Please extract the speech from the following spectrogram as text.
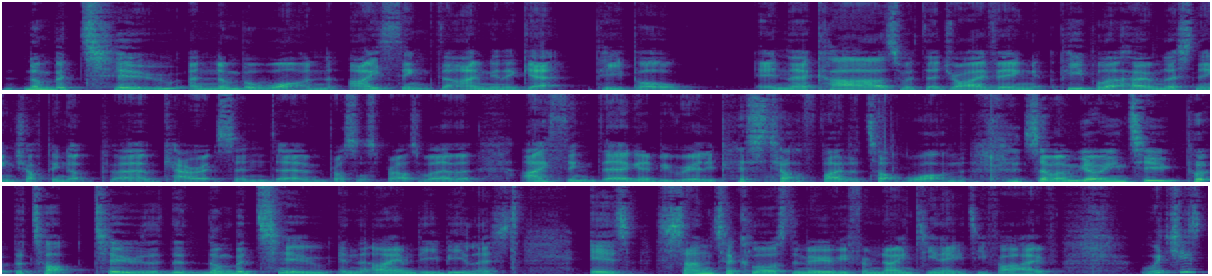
Number two and number one, I think that I'm going to get people in their cars with their driving, people at home listening, chopping up um, carrots and um, Brussels sprouts, whatever. I think they're going to be really pissed off by the top one. So I'm going to put the top two. The, the number two in the IMDb list is Santa Claus the movie from 1985, which is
